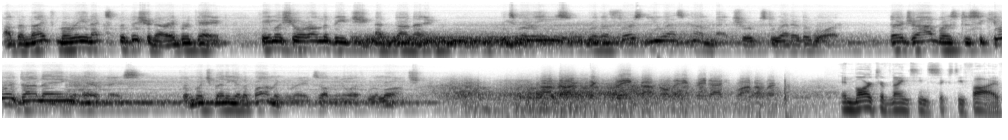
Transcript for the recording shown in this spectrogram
of the 9th Marine Expeditionary Brigade came ashore on the beach at Da Nang. These Marines were the first U.S. combat troops to enter the war. Their job was to secure Da Nang Air Base, from which many of the bombing raids on the north were launched. In March of 1965,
